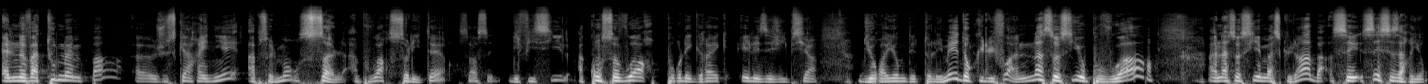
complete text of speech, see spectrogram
elle ne va tout de même pas euh, jusqu'à régner absolument seule, un pouvoir solitaire. Ça, c'est difficile à concevoir pour les Grecs et les Égyptiens du royaume des Ptolémées. Donc, il lui faut un associé au pouvoir, un associé masculin. Bah, c'est Césarion.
